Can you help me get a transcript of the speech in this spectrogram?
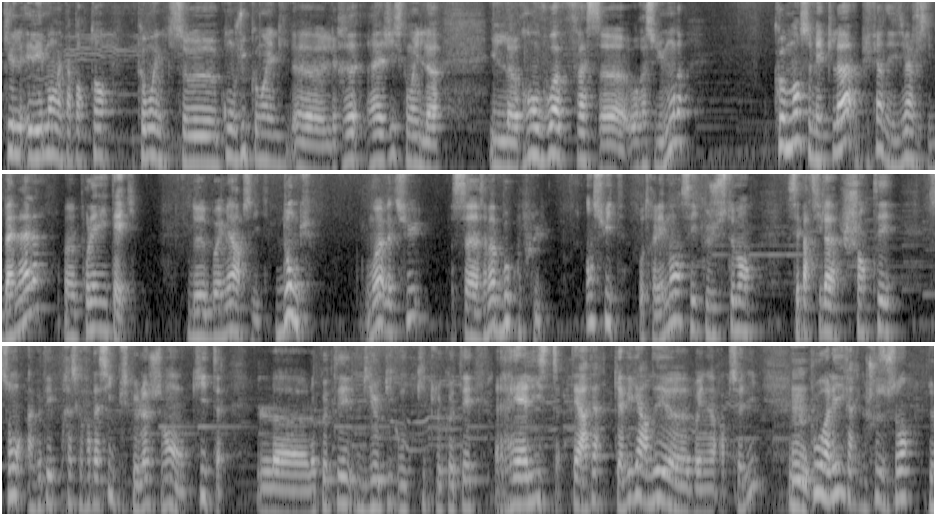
quel élément est important, comment il se conjugue, comment il, euh, comment il, euh, il renvoie face euh, au reste du monde. Comment ce mec-là a pu faire des images aussi banales euh, pour les retakes de Bohemian Rhapsody. Donc, moi là-dessus, ça m'a beaucoup plu. Ensuite, autre élément, c'est que justement, ces parties-là chantées sont un côté presque fantastique, puisque là justement on quitte le, le côté biopic, on quitte le côté réaliste, terre à terre, qu'avait gardé euh, Bohemian Rhapsody, Hmm. pour aller faire quelque chose justement de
